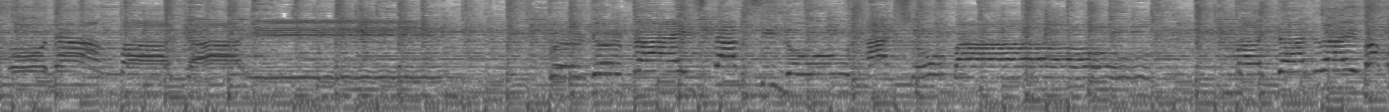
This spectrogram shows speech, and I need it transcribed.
ako ng pagkain. Burger, fries, tapsilog at siopaw. Magdadrive ako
